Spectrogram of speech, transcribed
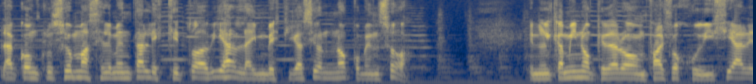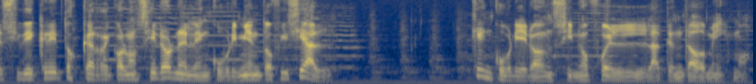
la conclusión más elemental es que todavía la investigación no comenzó. En el camino quedaron fallos judiciales y decretos que reconocieron el encubrimiento oficial. ¿qué encubrieron si no fue el atentado mismo?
